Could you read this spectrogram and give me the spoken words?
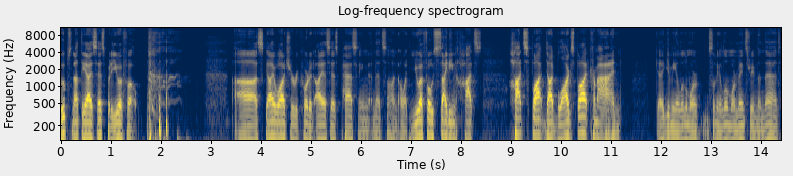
Oops, not the ISS, but a UFO. uh, Skywatcher recorded ISS passing, and that's on oh, what UFO sighting hots hotspot.blogspot. Come on, gotta give me a little more something a little more mainstream than that.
